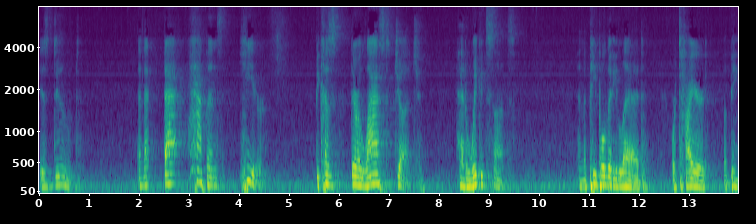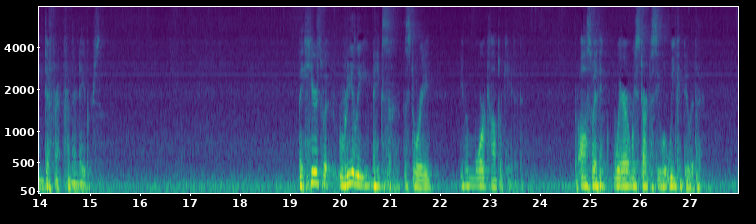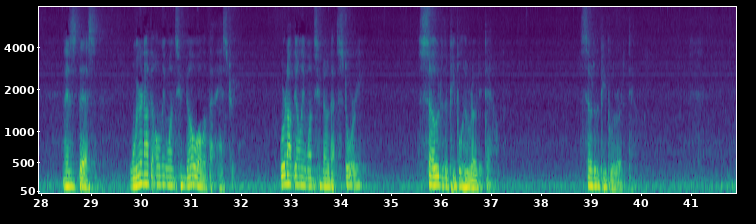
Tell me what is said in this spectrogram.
is doomed. And that that happens here because their last judge had wicked sons, and the people that he led were tired of being different from their neighbors. But here's what really makes the story even more complicated. But also, I think, where we start to see what we can do with it. And it is this we're not the only ones who know all of that history. We're not the only ones who know that story so do the people who wrote it down. So do the people who wrote it down.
